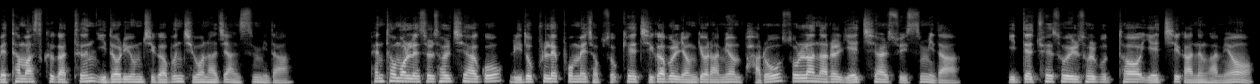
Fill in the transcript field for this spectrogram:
메타마스크 같은 이더리움 지갑은 지원하지 않습니다. 팬텀 월렛을 설치하고 리도 플랫폼에 접속해 지갑을 연결하면 바로 솔라나를 예치할 수 있습니다. 이때 최소 1솔부터 예치 가능하며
